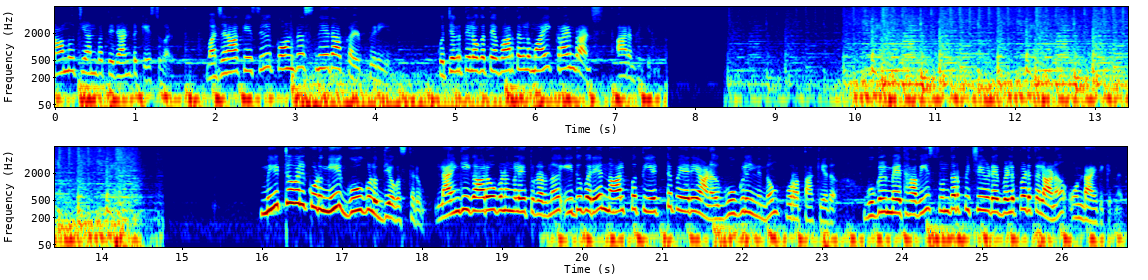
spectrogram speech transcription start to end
നാനൂറ്റി അൻപത്തിരണ്ട് കേസുകൾ. വഞ്ചനാ കേസിൽ കോൺഗ്രസ് നേതാക്കൾ പിടിയിൽ. കുറ്റകൃത്യ ലോകത്തെ വാർത്തകളുമായി ക്രൈംബ്രാഞ്ച് ആരംഭിക്കുന്നു. മീറ്റുവിൽ കുടുങ്ങി ഗൂഗിൾ ഉദ്യോഗസ്ഥരും. ലൈംഗികാരോപണങ്ങളെ തുടർന്ന് ഇതുവരെ നാൽപ്പത്തിയെട്ട് പേരെയാണ് ഗൂഗിളിൽ നിന്നും പുറത്താക്കിയത്. ഗൂഗിൾ മേധാവി സുന്ദർ പിച്ചയുടെ വെളിപ്പെടുത്തലാണ് ഉണ്ടായിരിക്കുന്നത്.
